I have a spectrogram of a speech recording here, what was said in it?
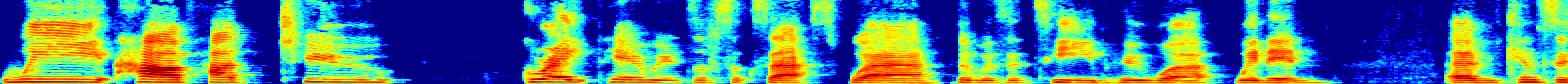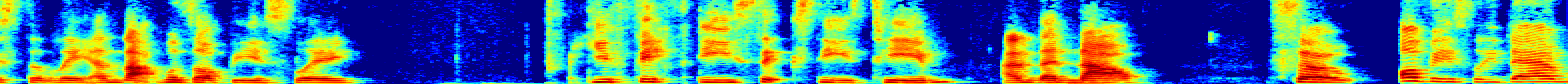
we have had two great periods of success where there was a team who were winning um, consistently, and that was obviously your 50s, 60s team, and then now. So obviously they're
